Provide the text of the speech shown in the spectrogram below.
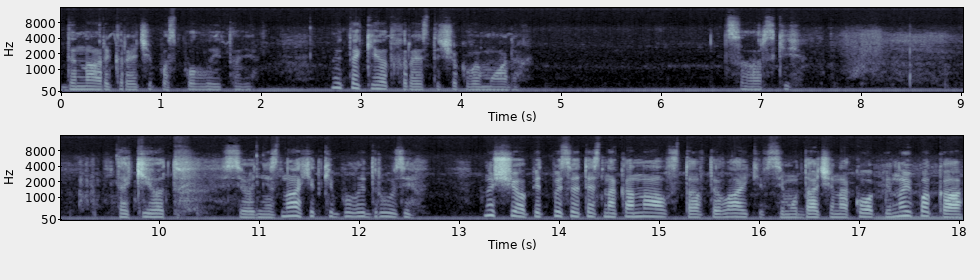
динарик Речі Посполитої. Ну і такий от хрестичок в емалях. Царський. Такі от сьогодні знахідки були, друзі. Ну що, підписуйтесь на канал, ставте лайки, всім удачі на копі. Ну і пока.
